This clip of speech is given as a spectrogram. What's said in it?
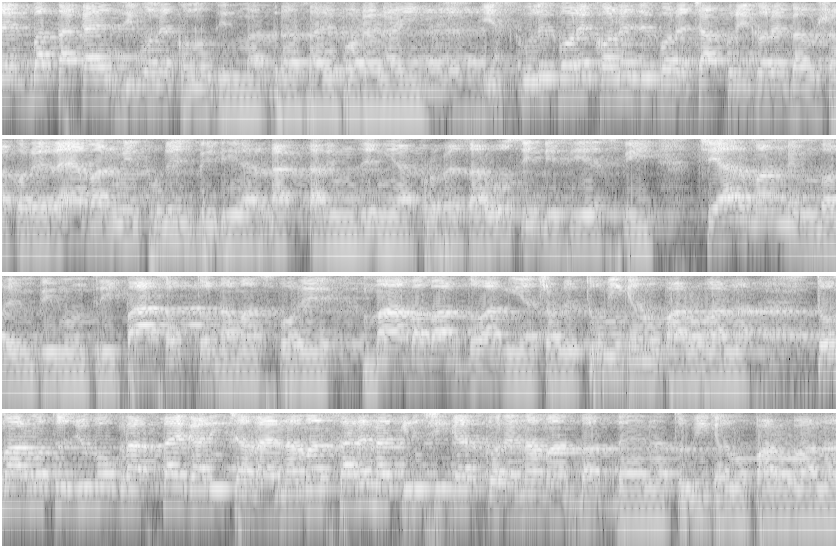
দেখবা তাকায় জীবনে কোনোদিন মাদ্রাসায় পড়ে নাই। স্কুলে পড়ে, কলেজে পড়ে, চাকরি করে, ব্যবসা করে, RAB army, police, BDR, doctor, engineer, professor, OC DC SP chairman, member, MP, মন্ত্রী, পাঁচ অক্ত নামাজ পড়ে, মা বাবার দোয়া নিয়ে চলে, তুমি কেন পারবা না? তোমার মতো যুবক রাস্তায় গাড়ি চালায়, নামাজ সারে না, কৃষি কাজ করে, নামাজ বাদ দেয় না, তুমি কেন পারবা না?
